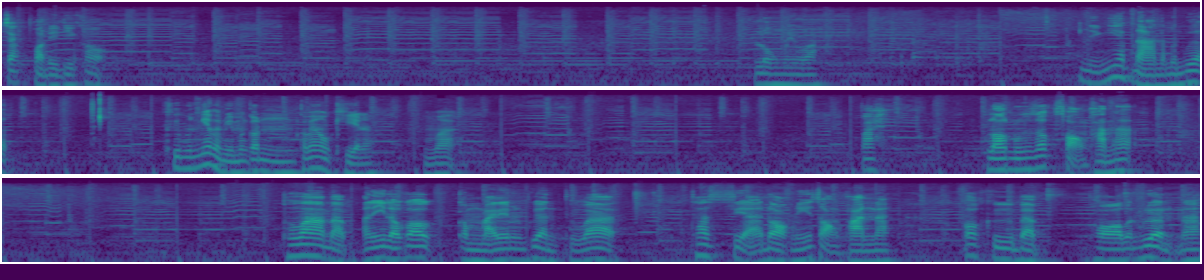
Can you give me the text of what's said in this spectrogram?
แจ็คพอตดีๆเข้า ลงไหมวะมันยังเงียบนานนะเพื่อนๆ คือมันเงียบแบบนี้มันก็ก็ไม่โอเคนะผมว่า ไป ลองดูสักสองพันฮะ เพราะว่าแบบอันนี้เราก็กำไรได้เพื่อนๆถือว่าถ้าเสียดอกนี้สองพันนะ ก็คือแบบพอเพื่อนๆนะ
